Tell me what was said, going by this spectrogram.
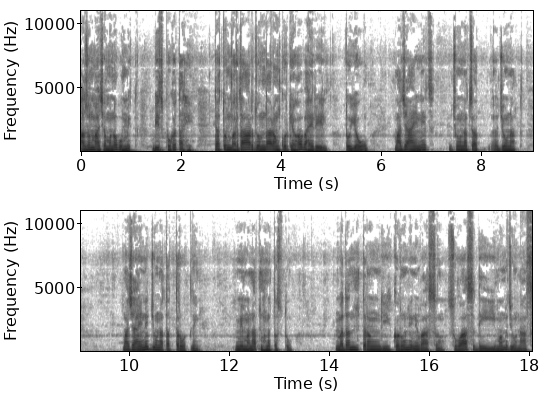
अजून माझ्या मनोभूमीत बीज फुगत आहे. त्यातून भरदार जोमदार अंकुर केव्हा बाहेर येईल? तो येऊ माझ्या आईनेच जीवनाच्या जीवनात. माझ्या आईनेच जीवनात अत्तर ओतले. मी मनात म्हणत असतो मदंतरंगी करुणी निवास सुवास देई मम जीवनास.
